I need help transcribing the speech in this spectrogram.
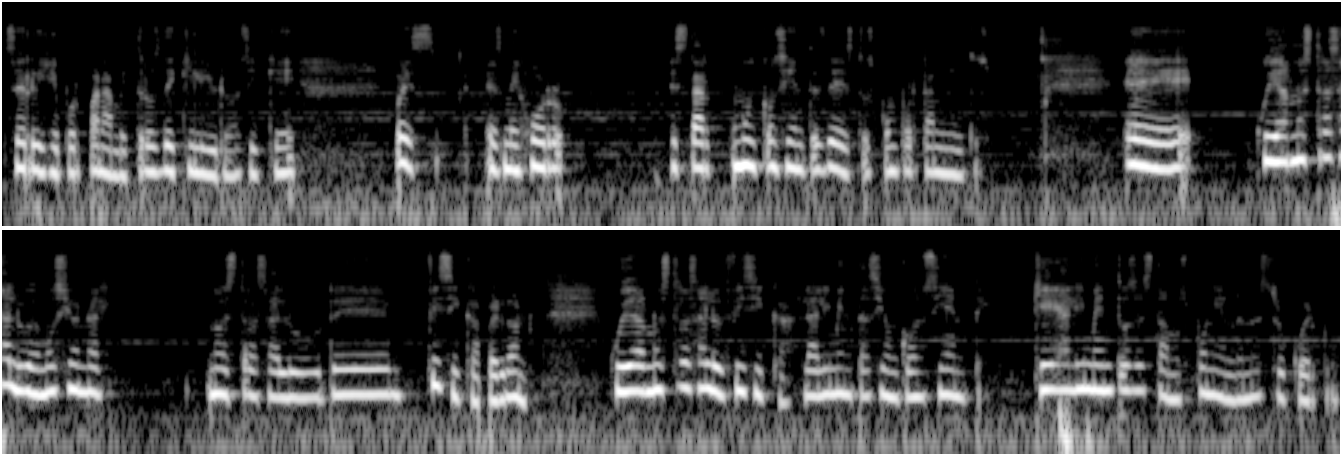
se rige por parámetros de equilibrio. Así que pues es mejor estar muy conscientes de estos comportamientos. Eh, Cuidar nuestra salud emocional, nuestra salud eh, física, perdón. Cuidar nuestra salud física, la alimentación consciente. ¿Qué alimentos estamos poniendo en nuestro cuerpo?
